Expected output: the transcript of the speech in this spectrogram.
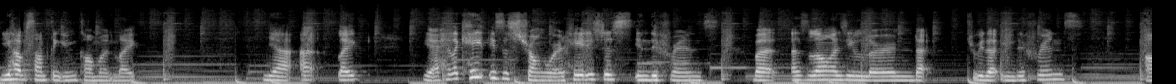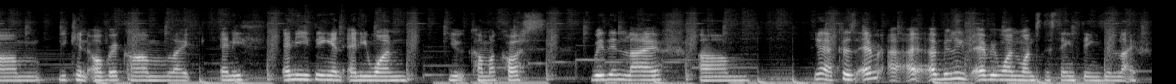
you have something in common. Like yeah uh, like yeah like hate is a strong word. Hate is just indifference. But as long as you learn that through that indifference um you can overcome like any anything and anyone you come across within life. Um yeah because every I, I believe everyone wants the same things in life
